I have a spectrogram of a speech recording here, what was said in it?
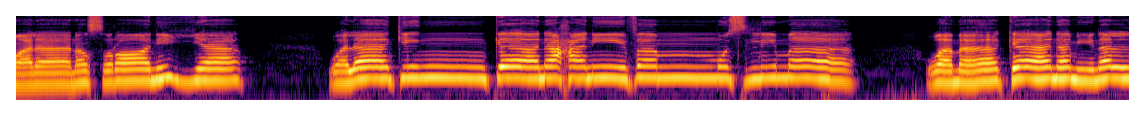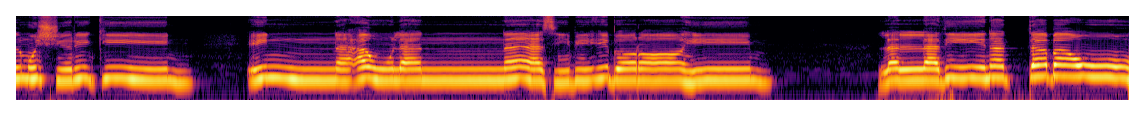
ولا نصرانيا ولكن كان حنيفا مسلما وما كان من المشركين. إن أولى الناس بإبراهيم. للذين اتبعوه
